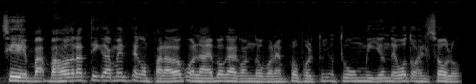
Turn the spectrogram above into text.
Sí, ba- bajó drásticamente comparado con la época cuando, por ejemplo, Fortunio tuvo un millón de votos él solo.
